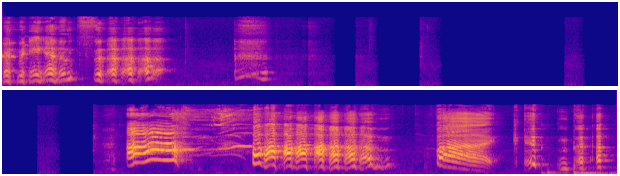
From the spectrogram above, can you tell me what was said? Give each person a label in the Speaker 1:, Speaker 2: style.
Speaker 1: romance. ah! Fuck.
